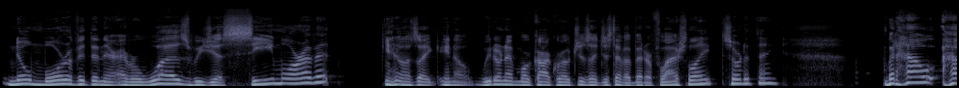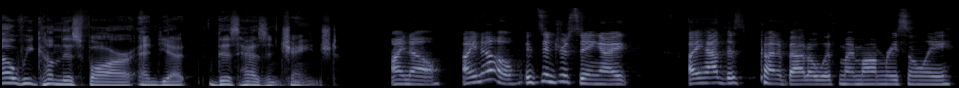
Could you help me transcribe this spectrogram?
no more of it than there ever was. We just see more of it. You know, it's like you know, we don't have more cockroaches. I just have a better flashlight, sort of thing. But how how have we come this far, and yet this hasn't changed? I know. I know. It's interesting. I I had this kind of battle with my mom recently.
